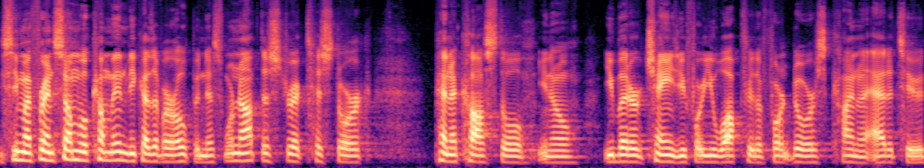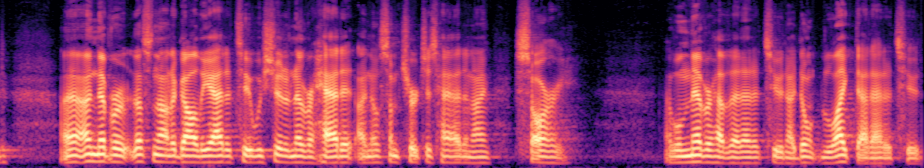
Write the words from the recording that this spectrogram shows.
You see, my friends, some will come in because of our openness. We're not the strict, historic, Pentecostal, you know, you better change before you walk through the front doors kind of attitude. I, I never, that's not a godly attitude. We should have never had it. I know some churches had, and I'm sorry. I will never have that attitude. I don't like that attitude.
